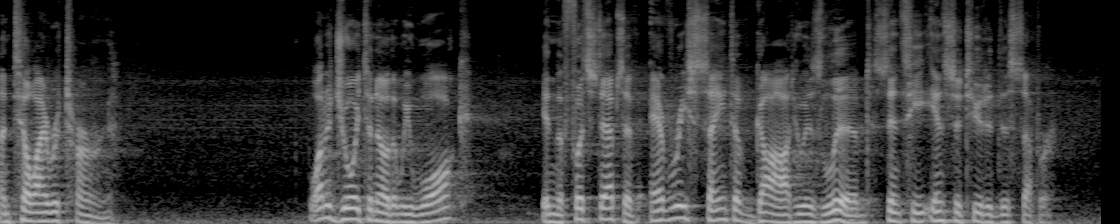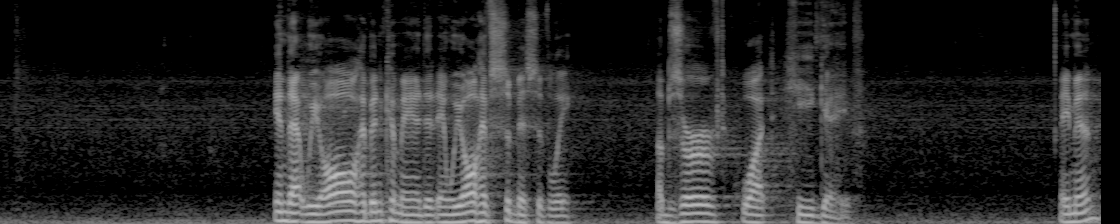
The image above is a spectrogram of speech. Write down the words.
until I return. What a joy to know that we walk in the footsteps of every saint of God who has lived since he instituted this supper. In that we all have been commanded and we all have submissively observed what he gave. Amen?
